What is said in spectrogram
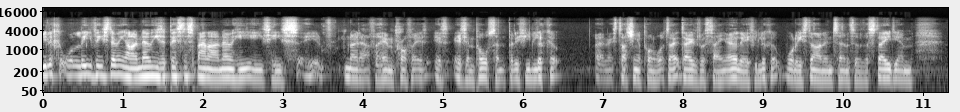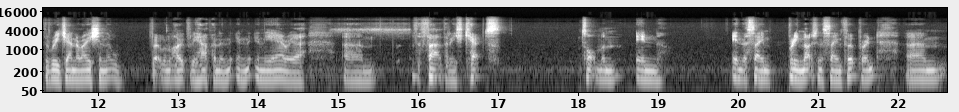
you look at what Levy's doing, and I know he's a businessman. And I know he, he's he's he, no doubt for him profit is, is, is important. But if you look at and it's touching upon what David was saying earlier. If you look at what he's done in terms of the stadium, the regeneration that will that will hopefully happen in in, in the area, um, the fact that he's kept Tottenham in in the same pretty much in the same footprint, um,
